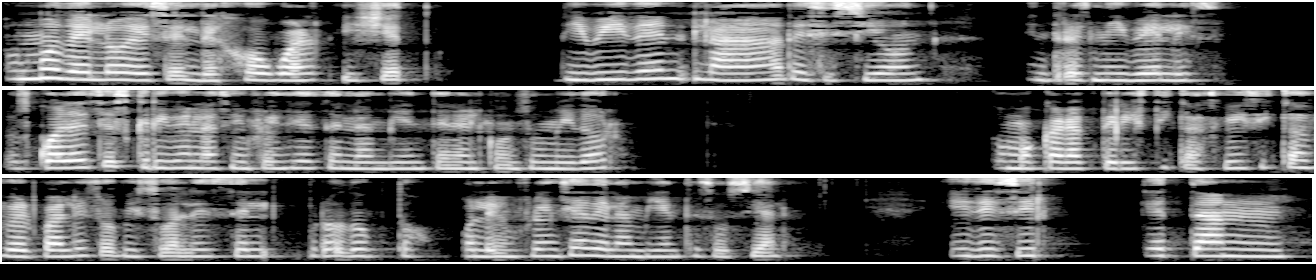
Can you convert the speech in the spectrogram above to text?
Un modelo es el de Howard y Shedd, dividen la decisión en tres niveles, los cuales describen las influencias del ambiente en el consumidor como características físicas, verbales o visuales del producto o la influencia del ambiente social, es decir, qué tan,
